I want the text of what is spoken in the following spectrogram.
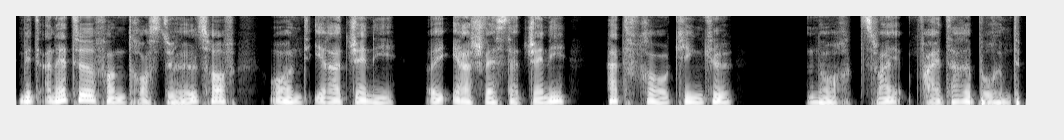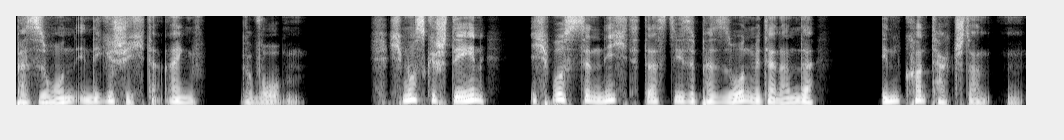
Mit Annette von Droste-Hülshoff und ihrer Jenny, äh, ihrer Schwester Jenny hat Frau Kinkel noch zwei weitere berühmte Personen in die Geschichte eingewoben. Ich muss gestehen, ich wusste nicht, dass diese Personen miteinander in Kontakt standen.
